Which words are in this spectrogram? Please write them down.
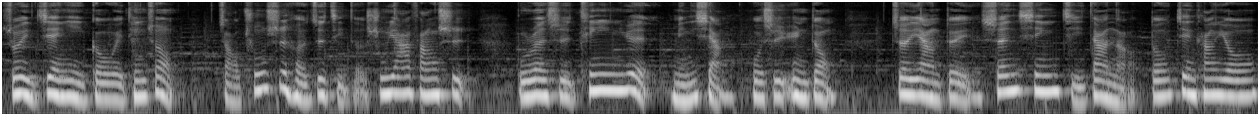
所以建议各位听众找出适合自己的舒压方式，不论是听音乐、冥想或是运动，这样对身心及大脑都健康哟。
